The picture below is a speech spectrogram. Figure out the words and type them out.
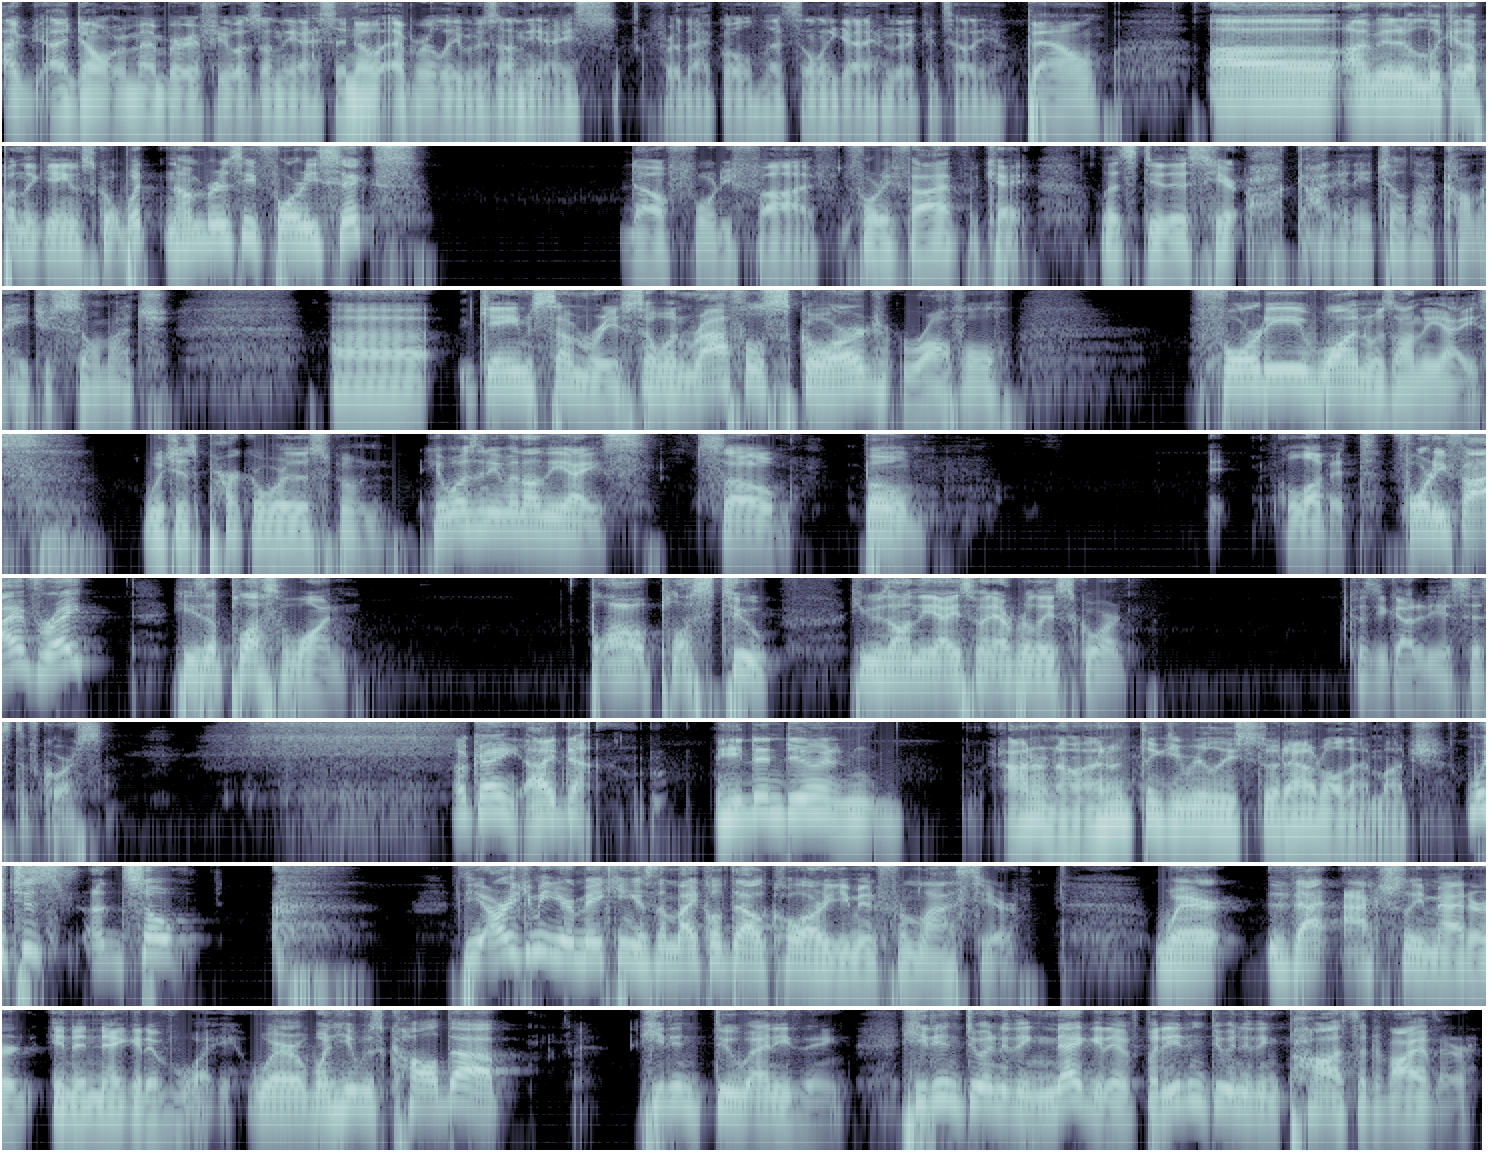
I, I don't remember if he was on the ice. I know Eberle was on the ice for that goal. That's the only guy who I could tell you. Bow. Uh I'm gonna look it up on the game score. What number is he? Forty six? No, 45. 45 okay. Let's do this here. Oh god nhl.com i hate you so much. Uh game summary. So when raffles scored raffle 41 was on the ice which is parker wotherspoon. He wasn't even on the ice. So boom. I love it. 45 right? He's a plus one. Blow plus two. He was on the ice when eberle scored. Because he got the assist of course. Okay, I d- he didn't do it. I don't know. I don't think he really stood out all that much. Which is uh, so. The argument you're making is the Michael Dal Colle argument from last year, where that actually mattered in a negative way. Where when he was called up, he didn't do anything. He didn't do anything negative, but he didn't do anything positive either.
